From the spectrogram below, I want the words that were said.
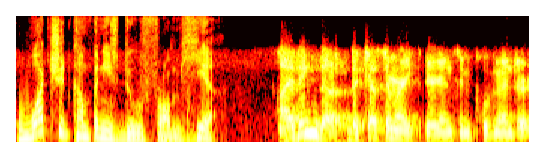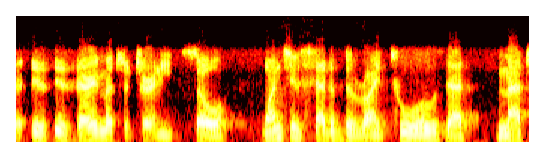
What should companies do from here? I think the, the customer experience improvement is, is very much a journey. So, once you've set up the right tools that match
